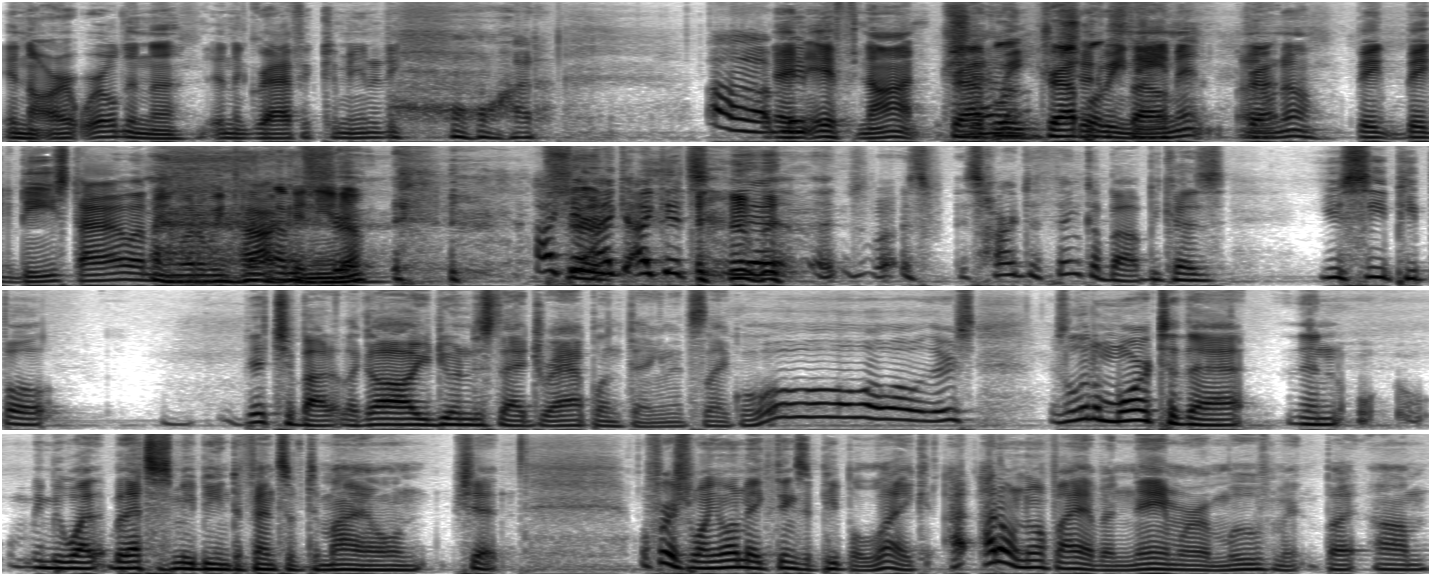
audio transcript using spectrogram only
in the art world in the in the graphic community? Oh, I don't- uh, and maybe- if not, should we, should we name it? I don't know. Big Big D style. I mean, what are we talking? you know. I Sure. get, I, I get, yeah, it's, it's hard to think about because you see people bitch about it, like, oh, you're doing just that Draplin thing, and it's like, whoa, whoa, whoa, whoa, whoa, there's there's a little more to that than maybe what, but that's just me being defensive to my own shit. Well, first of all, you want to make things that people like. I, I don't know if I have a name or a movement, but um,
